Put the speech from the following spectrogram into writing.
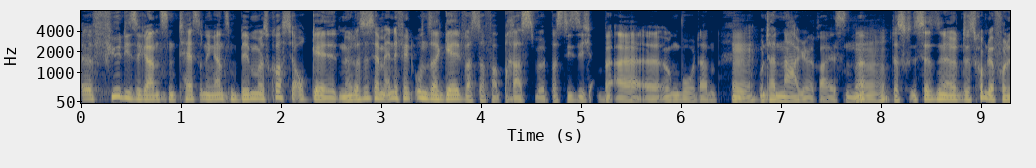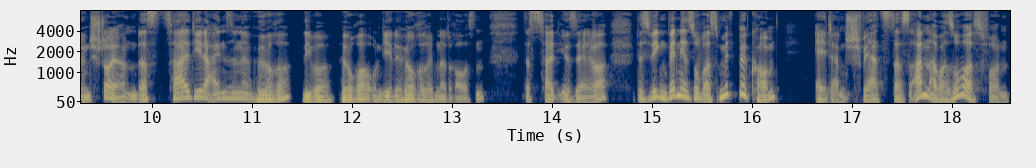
äh, für diese ganzen Tests und den ganzen BIM. Das kostet ja auch Geld. Ne? Das ist ja im Endeffekt unser Geld, was da verprasst wird, was die sich äh, äh, irgendwo dann Hm. unter den Nagel reißen. Ne? Mhm. Das, ist ja, das kommt ja von den Steuern. Und das zahlt jeder einzelne Hörer, lieber Hörer und jede Hörerin da draußen. Das zahlt ihr selber. Deswegen, wenn ihr sowas mitbekommt, ey, dann schwärzt das an, aber sowas von.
